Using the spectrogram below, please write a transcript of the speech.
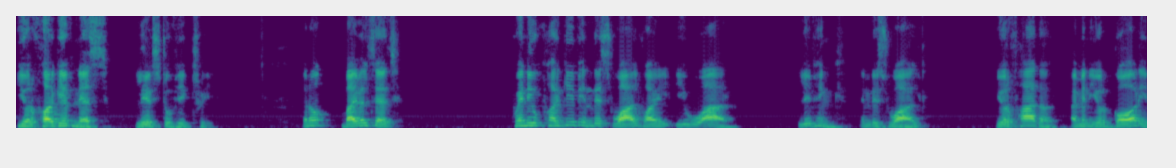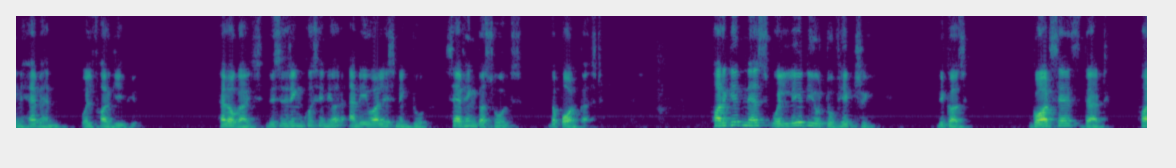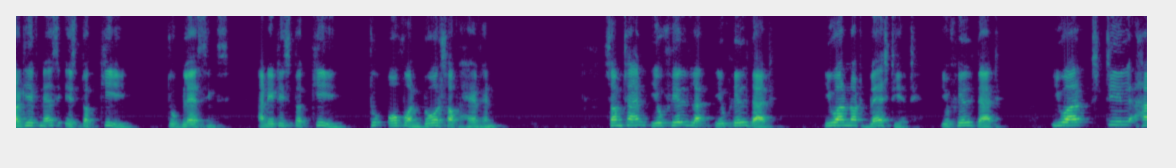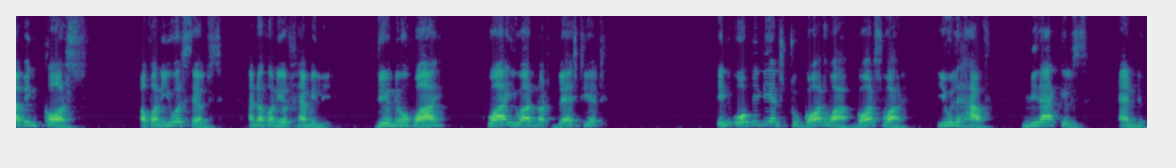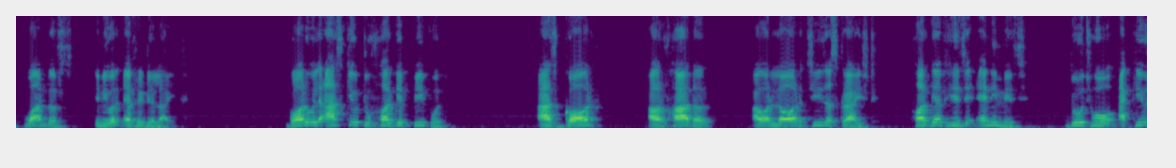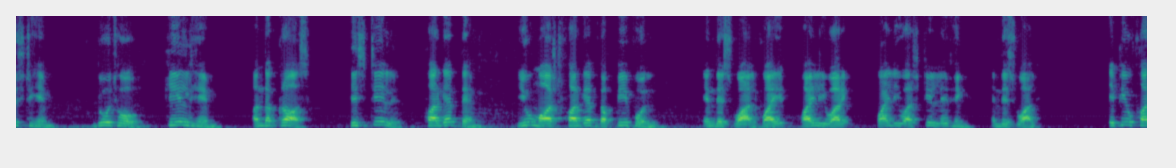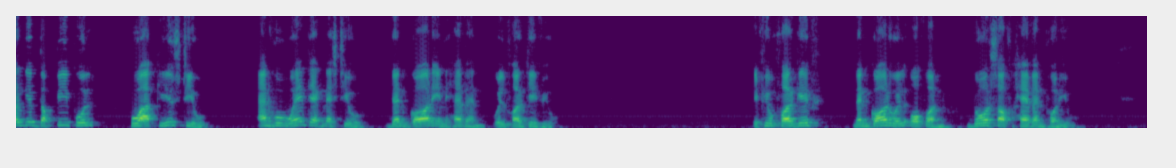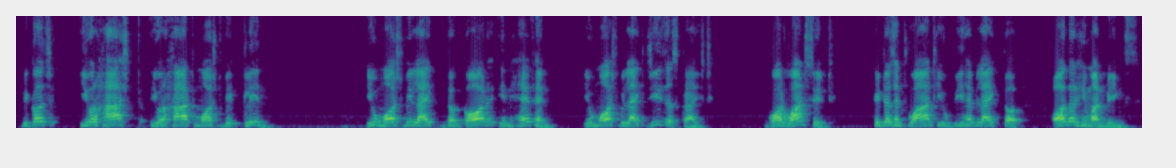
your forgiveness leads to victory. You know bible says when you forgive in this world while you are living in this world your father i mean your god in heaven will forgive you. Hello guys. This is rinku senior and you are listening to saving the souls the podcast. Forgiveness will lead you to victory because god says that forgiveness is the key to blessings and it is the key to open doors of heaven. Sometimes you feel like, you feel that you are not blessed yet. You feel that you are still having curse upon yourselves and upon your family. Do you know why? Why you are not blessed yet? In obedience to God, god's word you will have miracles and wonders in your everyday life god will ask you to forgive people as god our father our Lord Jesus Christ forgave his enemies, those who accused him, those who killed him on the cross. He still forgave them. You must forgive the people in this world while, while you are while you are still living in this world. If you forgive the people who accused you and who went against you, then God in heaven will forgive you. If you forgive then God will open doors of heaven for you. Because your heart, your heart must be clean. You must be like the God in heaven. You must be like Jesus Christ. God wants it. He doesn't want you behave like the other human beings.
